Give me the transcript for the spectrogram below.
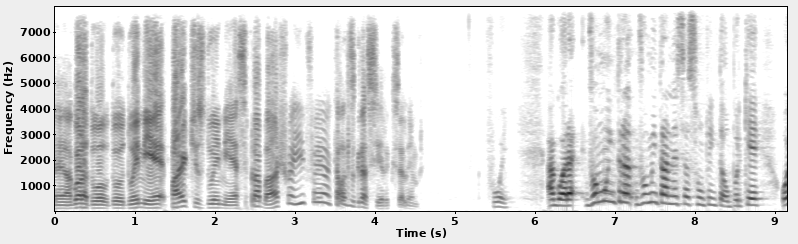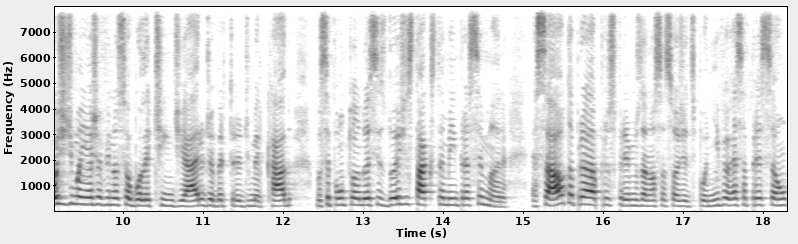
É, agora, do, do, do MS, partes do MS para baixo, aí foi aquela desgraceira que você lembra. Foi. Agora, vamos entrar, vamos entrar nesse assunto então, porque hoje de manhã eu já vi no seu boletim diário de abertura de mercado você pontuando esses dois destaques também para a semana. Essa alta para os prêmios da nossa soja disponível e essa pressão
